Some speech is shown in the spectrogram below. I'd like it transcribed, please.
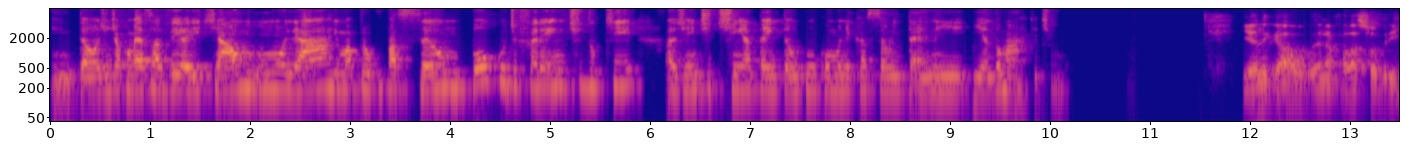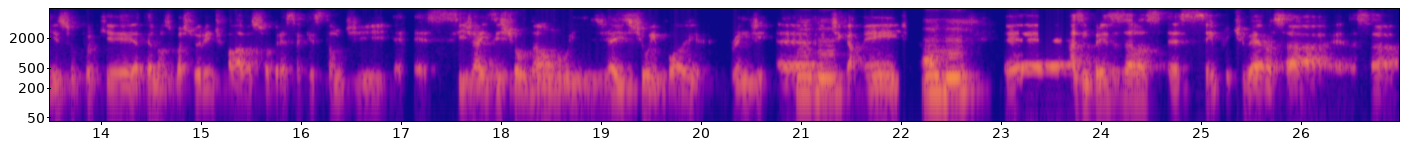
Então, a gente já começa a ver aí que há um, um, olhar e uma preocupação um pouco diferente do que a gente tinha até então com comunicação interna e, e endomarketing. E é legal, Ana, falar sobre isso, porque até nos bastidores a gente falava sobre essa questão de é, se já existe ou não, já existiu o employer brand é, uhum. antigamente. Uhum. É, as empresas, elas sempre tiveram essa, essa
